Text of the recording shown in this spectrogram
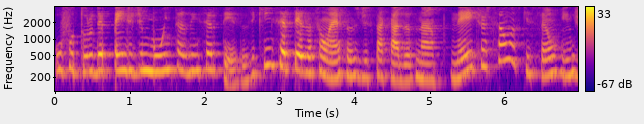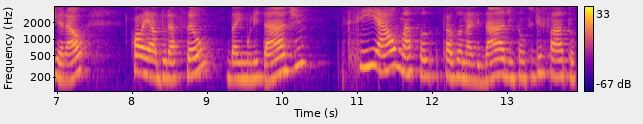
o futuro depende de muitas incertezas. E que incertezas são essas destacadas na Nature? São as que são, em geral, qual é a duração da imunidade, se há uma sazonalidade, então se de fato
